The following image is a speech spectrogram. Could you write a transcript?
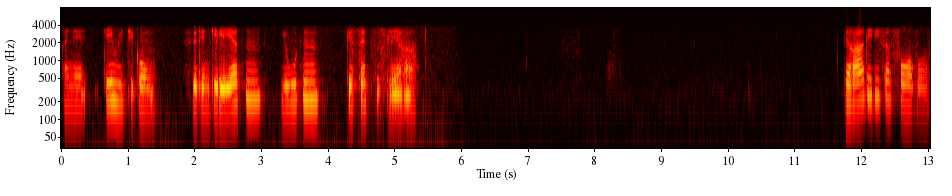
eine Demütigung für den gelehrten Juden Gesetzeslehrer. Gerade dieser Vorwurf,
